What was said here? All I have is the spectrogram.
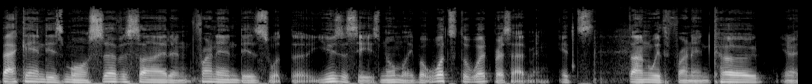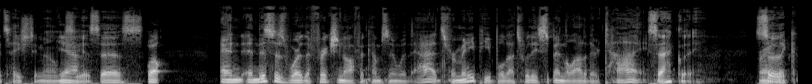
back end is more server side and front end is what the user sees normally. But what's the WordPress admin? It's done with front end code. You know, it's HTML and Yeah. CSS. well, and and this is where the friction often comes in with ads. For many people, that's where they spend a lot of their time. Exactly. Right, So, like,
